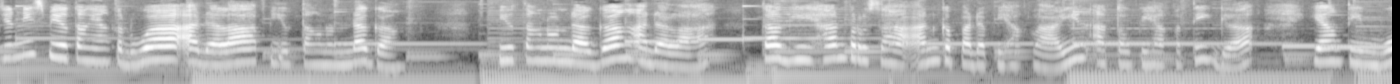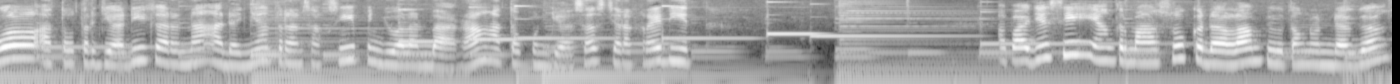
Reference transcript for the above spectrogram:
Jenis piutang yang kedua adalah piutang non-dagang. Piutang non-dagang adalah tagihan perusahaan kepada pihak lain atau pihak ketiga yang timbul atau terjadi karena adanya transaksi penjualan barang ataupun jasa secara kredit. Apa aja sih yang termasuk ke dalam piutang non-dagang?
